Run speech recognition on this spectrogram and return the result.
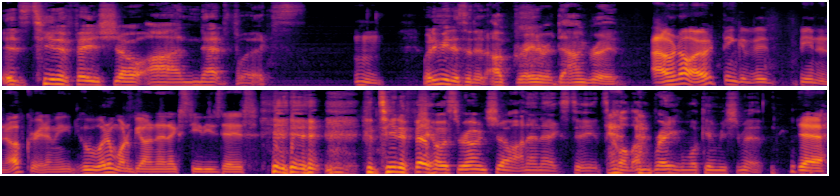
it's Tina Fey's show on Netflix. Mhm. What do you mean? Is it an upgrade or a downgrade? I don't know. I would think of it being an upgrade. I mean, who wouldn't want to be on NXT these days? Tina Fey hosts her own show on NXT. It's called Unbreakable Kimmy Schmidt. Yeah.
